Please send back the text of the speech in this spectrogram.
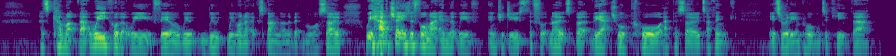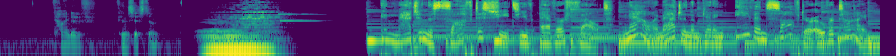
has come up that week or that we feel we, we, we want to expand on a bit more. So we have changed the format in that we've introduced the footnotes, but the actual core episodes, I think it's really important to keep that kind of consistent. Imagine the softest sheets you've ever felt. Now imagine them getting even softer over time.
